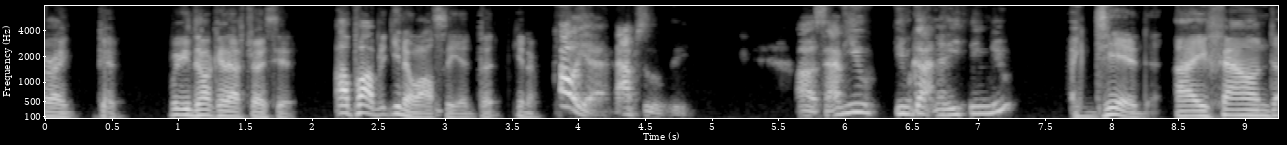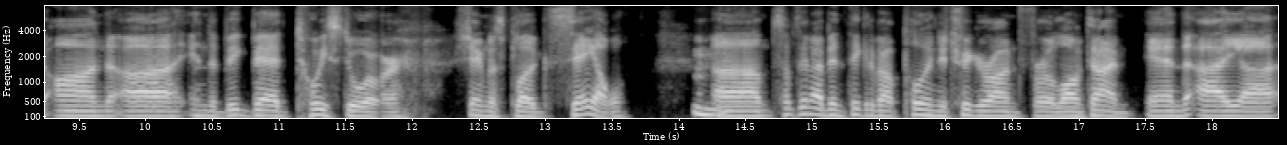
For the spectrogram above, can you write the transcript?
All right. Good. We can talk it after I see it. I'll probably, you know, I'll see it, but you know, Oh yeah, absolutely. Uh so have you you gotten anything new? I did. I found on uh in the Big Bad Toy Store, shameless plug sale, Mhm. um, something I've been thinking about pulling the trigger on for a long time. And I uh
